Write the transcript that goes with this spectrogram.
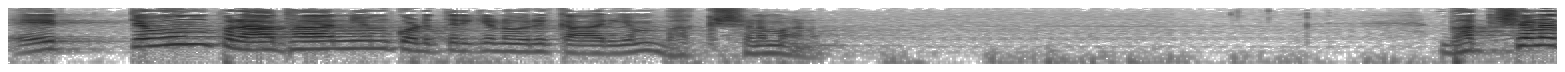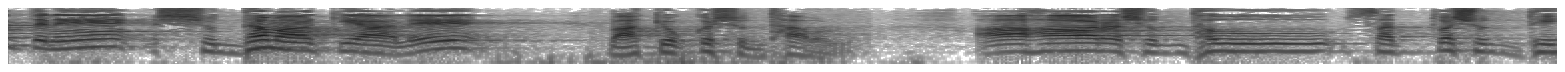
ഏറ്റവും പ്രാധാന്യം കൊടുത്തിരിക്കുന്ന ഒരു കാര്യം ഭക്ഷണമാണ്. ഭക്ഷണത്തിനെ ശുദ്ധമാക്കിയാലേ ബാക്കിയൊക്കെ ശുദ്ധാവുള്ളൂ ആഹാരശുദ്ധൗ സത്വശുദ്ധി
